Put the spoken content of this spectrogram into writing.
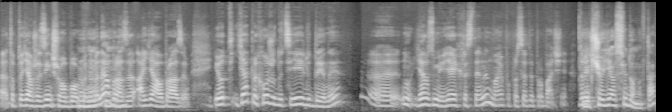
Е, Тобто я вже з іншого боку не мене мгм. образив, а я образив. І от я приходжу до цієї людини. е, Ну, я розумію, я як християнин маю попросити пробачення. До речі, Якщо я усвідомив, так?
